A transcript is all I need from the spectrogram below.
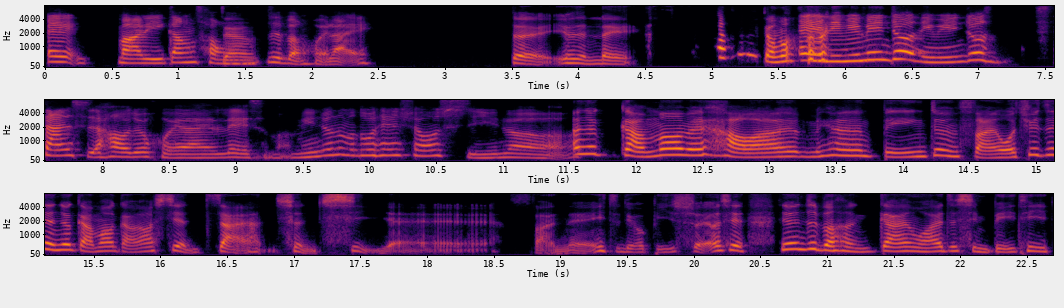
哎、欸，马梨刚从日本回来，对，有点累。怎么？哎、欸，你明明就你明明就。三十号就回来，累什么？明明就那么多天休息了，那就感冒没好啊！你看鼻音正烦，我去之前就感冒，感冒到现在很生气耶，烦呢，一直流鼻水，而且因为日本很干，我还一直擤鼻涕，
